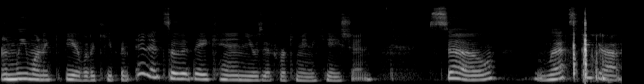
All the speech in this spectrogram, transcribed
and we want to be able to keep them in it so that they can use it for communication. So let's figure out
